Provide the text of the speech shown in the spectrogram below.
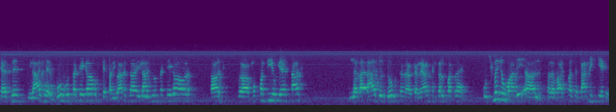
कैशलेस इलाज है, वो हो सकेगा, उनके परिवार का इलाज हो सकेगा और मुख्यमंत्री योगी आदित्यनाथ लगातार जो लोक कल्याण संकल्प पत्र है, उसमें जो वादे भाजपा सरकार ने किए थे,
